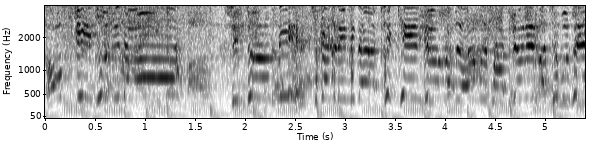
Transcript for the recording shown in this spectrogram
억지 조지다. 진초롱님 축하드립니다. 치킨 교환합니다. 여러분 답변을 맞춰보세요.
